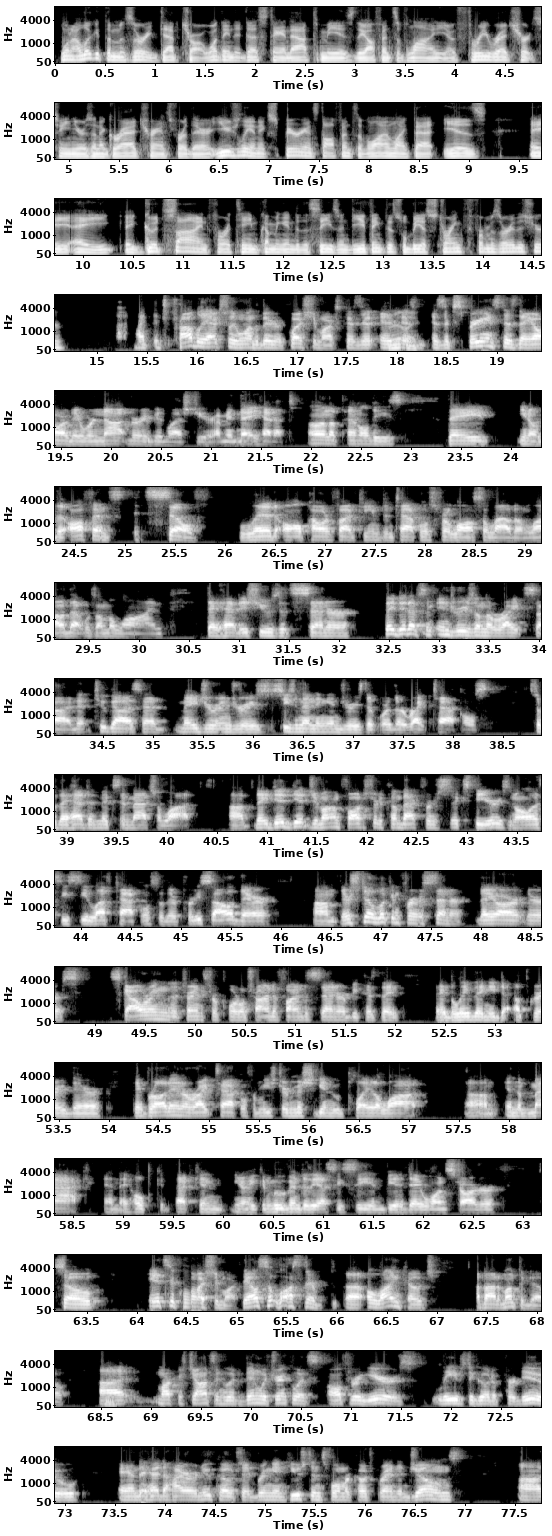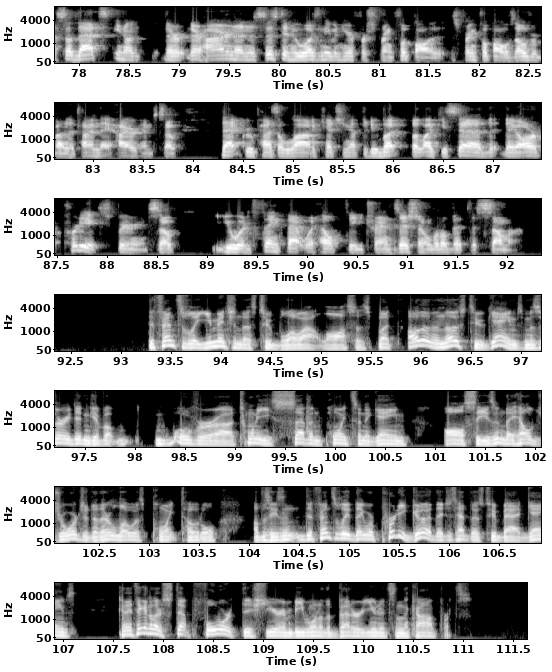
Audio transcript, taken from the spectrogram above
when I look at the Missouri depth chart, one thing that does stand out to me is the offensive line. You know, three redshirt seniors and a grad transfer there. Usually, an experienced offensive line like that is a a a good sign for a team coming into the season. Do you think this will be a strength for Missouri this year? It's probably actually one of the bigger question marks because really? as, as experienced as they are, they were not very good last year. I mean, they had a ton of penalties. They, you know, the offense itself led all Power Five teams in tackles for loss allowed, and a lot of that was on the line. They had issues at center. They did have some injuries on the right side. Two guys had major injuries, season-ending injuries that were their right tackles, so they had to mix and match a lot. Uh, they did get Javon Foster to come back for his sixth year. He's an All SEC left tackle, so they're pretty solid there. Um, they're still looking for a center. They are they're scouring the transfer portal, trying to find a center because they they believe they need to upgrade there. They brought in a right tackle from Eastern Michigan who played a lot um, in the MAC, and they hope that can, you know, he can move into the SEC and be a day one starter. So it's a question mark. They also lost their uh, O line coach about a month ago. Uh, Marcus Johnson, who had been with Drinkwitz all three years, leaves to go to Purdue, and they had to hire a new coach. They bring in Houston's former coach Brandon Jones. Uh, so that's you know they're they're hiring an assistant who wasn't even here for spring football. Spring football was over by the time they hired him. So that group has a lot of catching up to do. But but like you said, they are pretty experienced. So you would think that would help the transition a little bit this summer. Defensively, you mentioned those two blowout losses, but other than those two games, Missouri didn't give up over uh, 27 points in a game all season. They held Georgia to their lowest point total of the season. Defensively, they were pretty good. They just had those two bad games. Can they take another step forward this year and be one of the better units in the conference?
